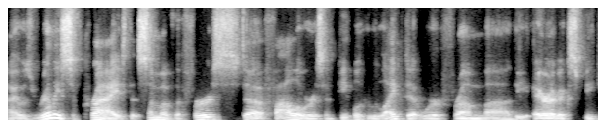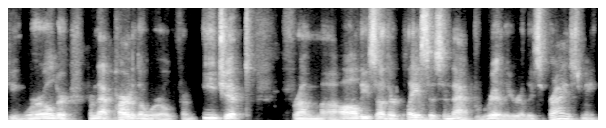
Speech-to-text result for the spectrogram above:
I was really surprised that some of the first uh, followers and people who liked it were from uh, the Arabic speaking world or from that part of the world, from Egypt, from uh, all these other places. And that really, really surprised me.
